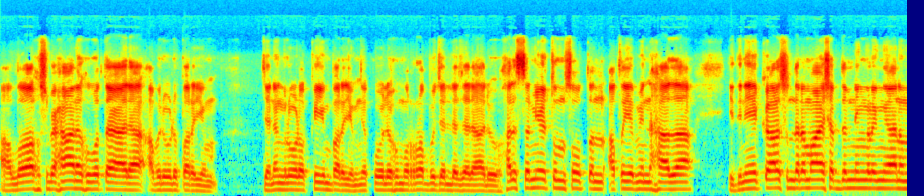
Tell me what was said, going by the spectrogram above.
അള്ളാഹു സുബഹാനഹുവത്തായ അവരോട് പറയും. ജനങ്ങളോടൊക്കെയും പറയും. യക്കൂലഹു മുറബു ജല്ല ജലാലു. ഹൽ സമയത്തും സോത്തൻ അതയമിൻ ഹാദ. ഇതിനേക്കാൾ സുന്ദരമായ ശബ്ദം നിങ്ങൾ എങ്ങാനും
